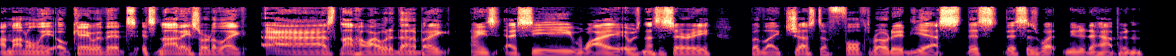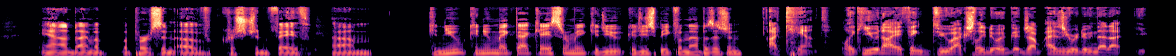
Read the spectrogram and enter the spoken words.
I'm not only okay with it. It's not a sort of like ah, it's not how I would have done it, but I I I see why it was necessary. But like just a full throated yes, this this is what needed to happen, and I'm a, a person of Christian faith. Um, can you can you make that case for me? Could you could you speak from that position? I can't. Like you and I, I think do actually do a good job. As you were doing that, uh, you,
